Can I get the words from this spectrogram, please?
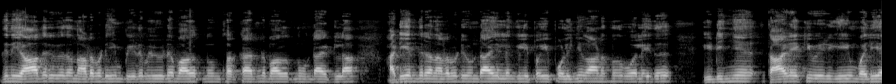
ഇതിന് യാതൊരുവിധ നടപടിയും പി ഡബ്ല്യുയുടെ ഭാഗത്തു നിന്നും സർക്കാരിന്റെ ഭാഗത്തു നിന്നും ഉണ്ടായിട്ടില്ല. അടിയന്തര നടപടി ഉണ്ടായില്ലെങ്കിൽ ഇപ്പോൾ ഈ പൊളിഞ്ഞു കാണുന്നത് പോലെ ഇത് ഇടിഞ്ഞ് താഴേക്ക് വീഴുകയും വലിയ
